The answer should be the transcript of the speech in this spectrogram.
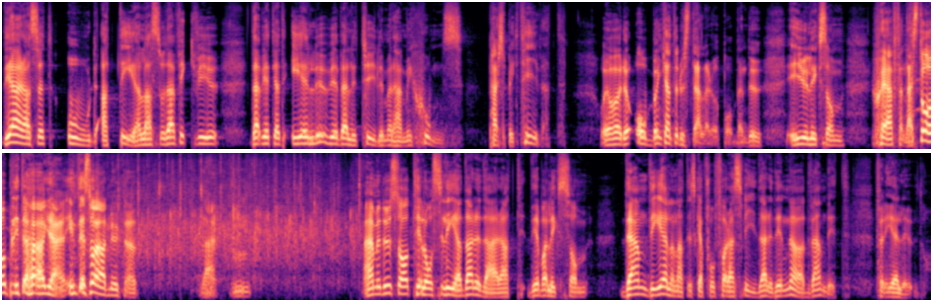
Det är alltså ett ord att dela. Så där, fick vi ju, där vet jag att ELU är väldigt tydlig med det här missionsperspektivet. Och jag hörde Obben, kan inte du ställa dig upp Obben? Du är ju liksom chefen där. Stå upp lite högre, inte så ödmjukt nu. Där. Mm. Nej, men du sa till oss ledare där att det var liksom den delen att det ska få föras vidare, det är nödvändigt för ELU. Då.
